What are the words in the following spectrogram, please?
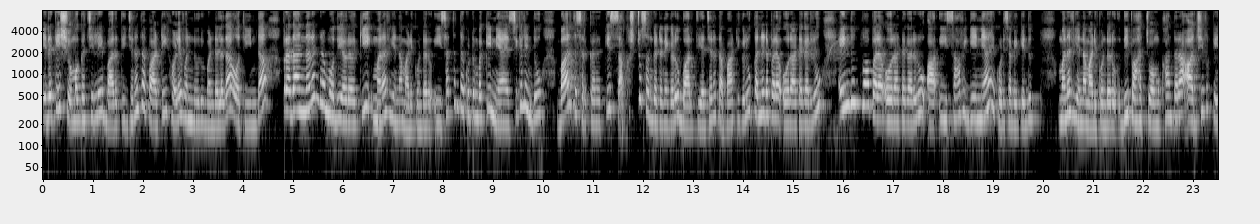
ಇದಕ್ಕೆ ಶಿವಮೊಗ್ಗ ಜಿಲ್ಲೆ ಭಾರತೀಯ ಜನತಾ ಪಾರ್ಟಿ ಹೊಳೆಹೊನ್ನೂರು ಮಂಡಲದ ವತಿಯಿಂದ ಪ್ರಧಾನಿ ನರೇಂದ್ರ ಮೋದಿ ಅವರಿಗೆ ಮನವಿಯನ್ನ ಮಾಡಿಕೊಂಡರು. ಈ ಸತ್ತಂತ ಕುಟುಂಬಕ್ಕೆ ನ್ಯಾಯ ಸಿಗಲೆಂದು ಭಾರತ ಸರ್ಕಾರಕ್ಕೆ ಸಾಕಷ್ಟು ಸಂಘಟನೆಗಳು, ಭಾರತೀಯ ಜನತಾ ಪಾರ್ಟಿಗಳು, ಕನ್ನಡ ಪರ ಹೋರಾಟಗಾರರು, ಹಿಂದುತ್ವ ಪರ ಹೋರಾಟಗಾರರು ಆ ಈ ಸಾವಿಗೆ ನ್ಯಾಯ ಕೊಡಿಸಬೇಕೆಂದು ಮನವಿಯನ್ನ ಮಾಡಿಕೊಂಡರು. ದೀಪ ಹಚ್ಚುವ ಮುಖಾಂತರ ಆ ಜೀವಕ್ಕೆ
